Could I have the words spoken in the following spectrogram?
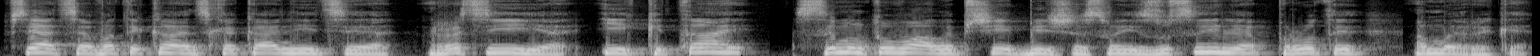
вся ця Ватиканська коаліція, Росія і Китай цементували б ще більше свої зусилля проти Америки.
